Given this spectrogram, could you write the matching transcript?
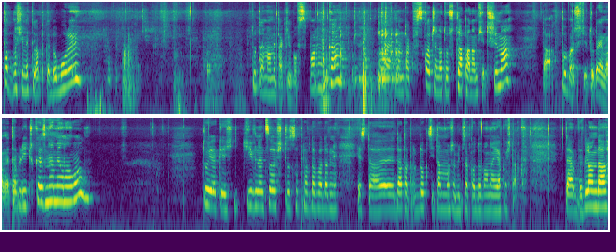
Podnosimy klapkę do góry. Tutaj mamy takiego wspornika. I tak jak nam tak wskoczy, no to już klapa nam się trzyma. Tak, popatrzcie, tutaj mamy tabliczkę znamionową. Tu jakieś dziwne coś, to co prawdopodobnie jest ta e, data produkcji, tam może być zakodowana jakoś tak. Tak wygląda.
